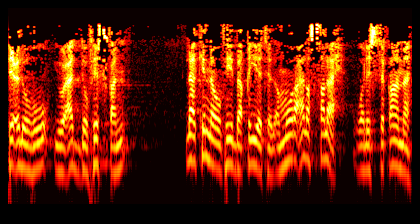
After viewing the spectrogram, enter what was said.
فعله يعد فسقا لكنه في بقية الأمور على الصلاح والاستقامة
